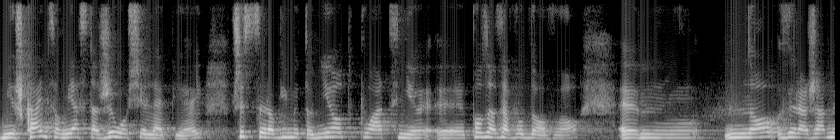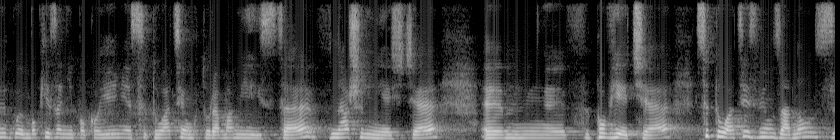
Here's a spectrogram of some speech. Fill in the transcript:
mieszkańcom miasta żyło się lepiej. Wszyscy robimy to nieodpłatnie, y, pozazawodowo. No, wyrażamy głębokie zaniepokojenie sytuacją, która ma miejsce w naszym mieście, w powiecie, sytuację związaną z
